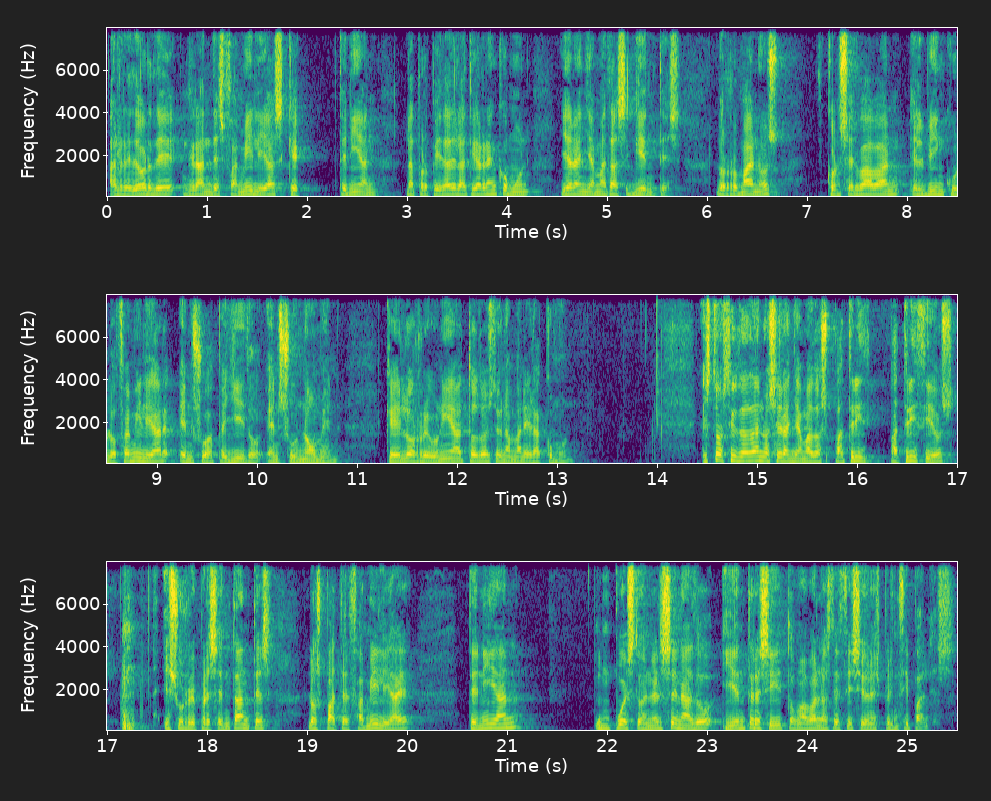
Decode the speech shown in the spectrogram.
alrededor de grandes familias que tenían la propiedad de la tierra en común y eran llamadas gentes. Los romanos conservaban el vínculo familiar en su apellido, en su nomen, que los reunía a todos de una manera común. Estos ciudadanos eran llamados patricios y sus representantes, los paterfamiliae, tenían un puesto en el Senado y entre sí tomaban las decisiones principales.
